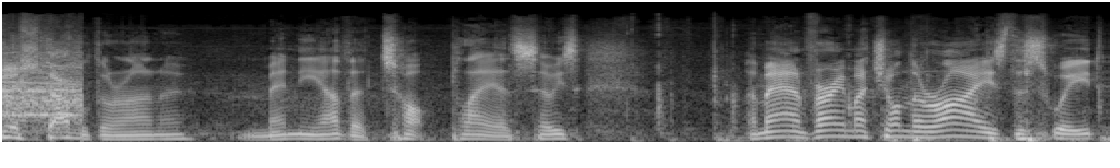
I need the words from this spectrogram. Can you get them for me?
Just Dorano, many other top players. So he's a man very much on the rise, the Swede.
